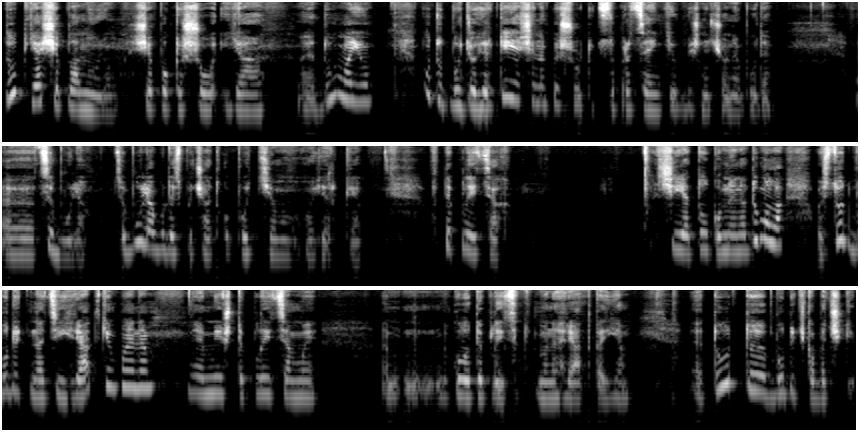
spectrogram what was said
тут я ще планую. Ще поки що я е, думаю. Ну, Тут будуть огірки, я ще напишу, тут 100%, більш нічого не буде. Цибуля. Цибуля буде спочатку, потім огірки. В теплицях ще я толком не надумала. Ось тут будуть на цій грядці в мене е, між теплицями, ем, коло теплиці, тут в мене грядка є. Е, Тут е, будуть кабачки.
